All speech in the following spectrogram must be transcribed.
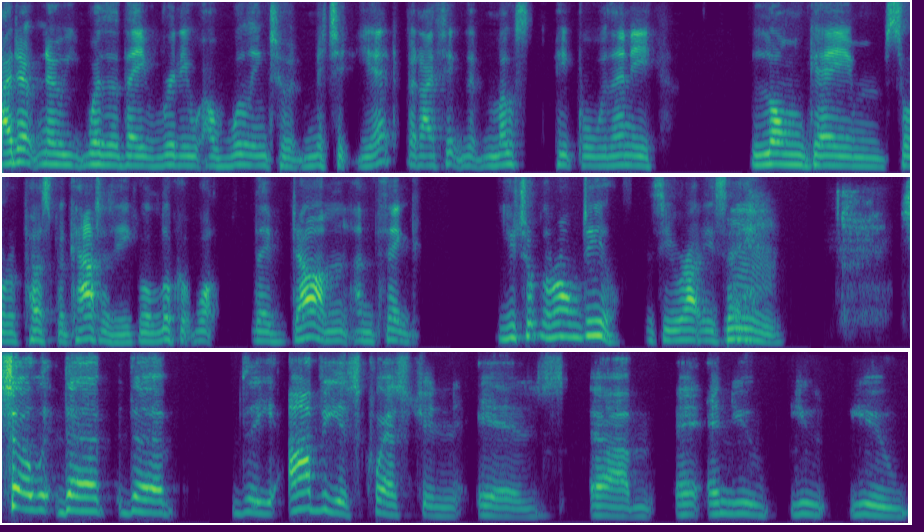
I don't know whether they really are willing to admit it yet, but I think that most people with any long game sort of perspicacity will look at what they've done and think, you took the wrong deal, as you rightly say. Mm. So the the the obvious question is, um, and, and you you you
